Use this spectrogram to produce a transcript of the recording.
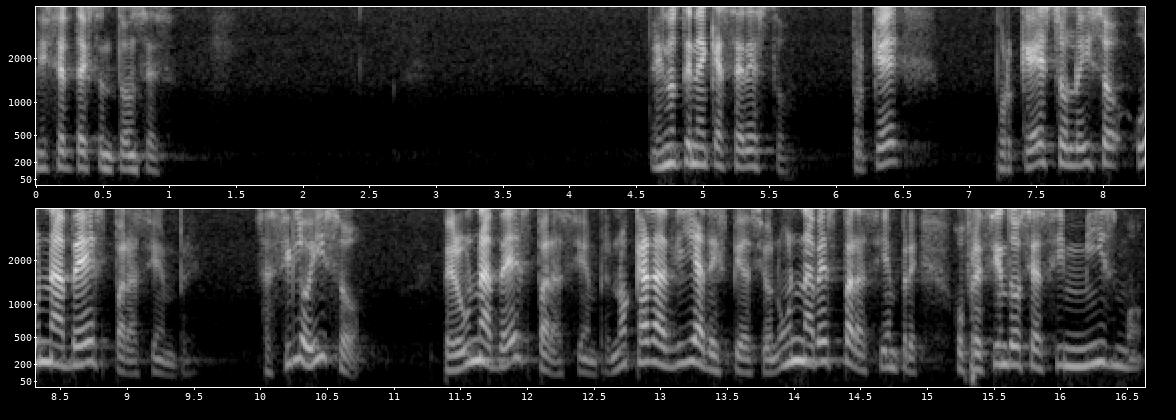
Dice el texto entonces, Él no tenía que hacer esto. ¿Por qué? Porque esto lo hizo una vez para siempre. O sea, sí lo hizo, pero una vez para siempre, no cada día de expiación, una vez para siempre, ofreciéndose a sí mismo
